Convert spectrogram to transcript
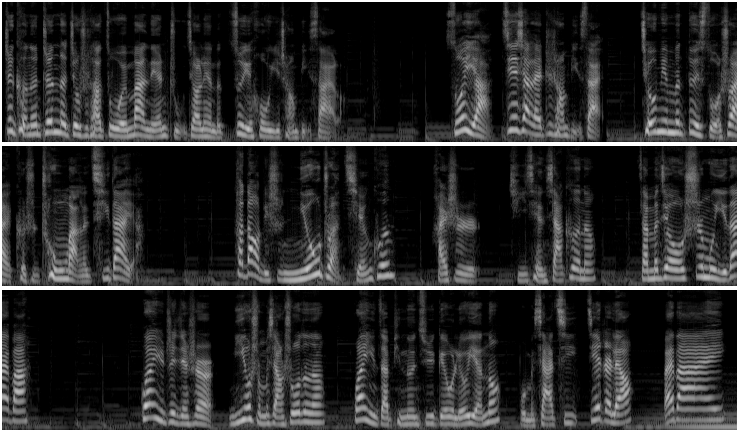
这可能真的就是他作为曼联主教练的最后一场比赛了。所以啊，接下来这场比赛，球迷们对索帅可是充满了期待呀。他到底是扭转乾坤，还是提前下课呢？咱们就拭目以待吧。关于这件事儿，你有什么想说的呢？欢迎在评论区给我留言哦。我们下期接着聊，拜拜。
